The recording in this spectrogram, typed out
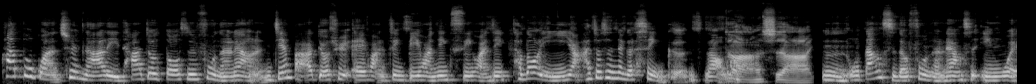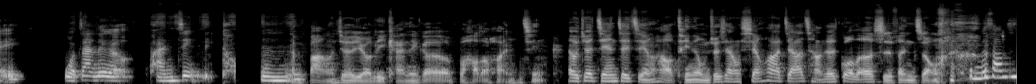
他不管去哪里，他就都是负能量的人。你今天把他丢去 A 环境、B 环境、C 环境，他都一样，他就是那个性格，你知道吗？对啊，是啊。嗯，我当时的负能量是因为我在那个环境里头。嗯，很棒，就是有离开那个不好的环境。哎，我觉得今天这集很好听，我们就这样闲话家常，就过了二十分钟。我们上次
